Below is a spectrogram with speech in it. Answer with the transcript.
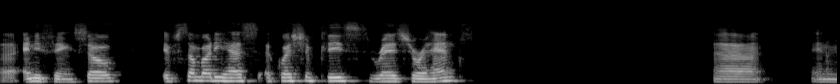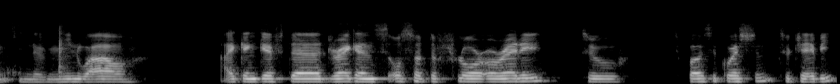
uh, anything. So if somebody has a question, please raise your hand. Uh, in in the meanwhile, I can give the dragons also the floor already to to pose a question to JV.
